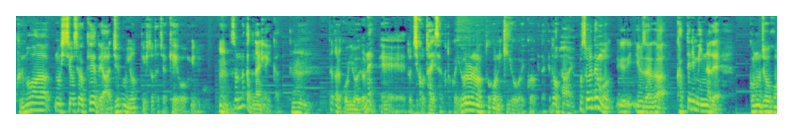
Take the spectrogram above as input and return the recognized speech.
車はの必要性は軽であ十分よっていう人たちは軽を見る。うんその中で何がいいか。うん。だからこういろいろね、えっ、と、事故対策とかいろいろなところに企業が行くわけだけど、はい。まあそれでもユユーザーが勝手にみんなでこの情報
